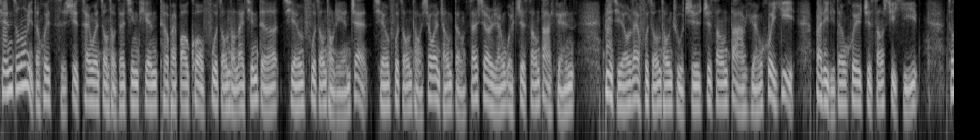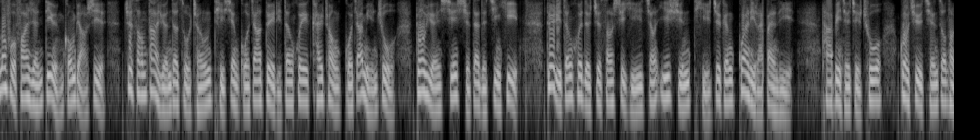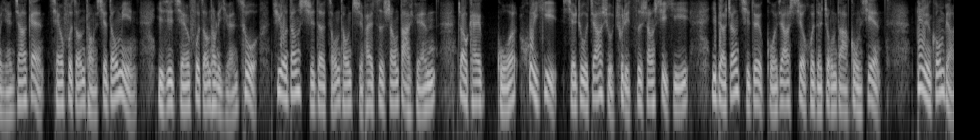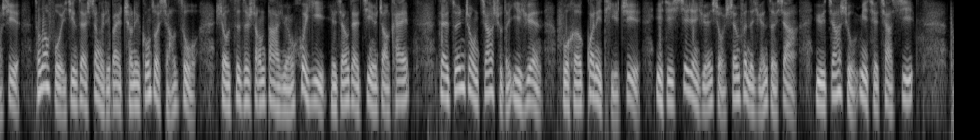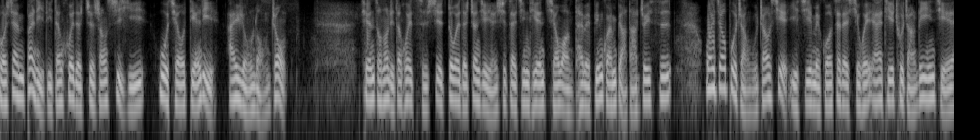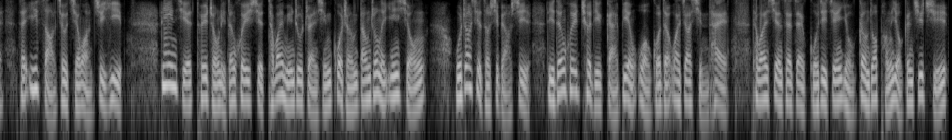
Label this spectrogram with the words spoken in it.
前总统李登辉辞世，蔡英文总统在今天特派包括副总统赖清德、前副总统连战、前副总统萧万长等三十二人为治丧大员，并且由赖副总统主持治丧大员会议，办理李登辉治丧事宜。总统府发言人丁允恭表示，治丧大员的组成体现国家对李登辉开创国家民主多元新时代的敬意。对李登辉的治丧事宜将依循体制跟惯例来办理。他并且指出，过去前总统严家淦、前副总统谢东敏以及前副总统李元簇，具有当时的总统指派自商大员召开国会议，协助家属处理自伤事宜，以表彰其对国家社会的重大贡献。丁允恭表示，总统府已经在上个礼拜成立工作小组，首次自商大员会议也将在近日召开，在尊重家属的意愿、符合惯例体制以及卸任元首身份的原则下，与家属密切洽息，妥善办理李登辉的治商事宜。务求典礼哀荣隆重。前总统李登辉辞世，多位的政界人士在今天前往台北宾馆表达追思。外交部长吴钊燮以及美国在台协会 AIT 处长厉英杰在一早就前往致意。厉英杰推崇李登辉是台湾民主转型过程当中的英雄。吴钊燮则是表示，李登辉彻底改变我国的外交形态，台湾现在在国际间有更多朋友跟支持。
